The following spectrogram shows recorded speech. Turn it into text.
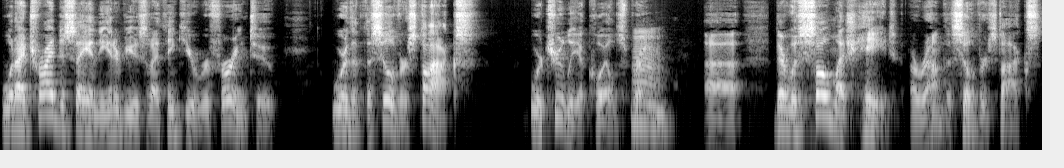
What I tried to say in the interviews that I think you're referring to were that the silver stocks were truly a coiled spring. Mm. Uh, there was so much hate around the silver stocks,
